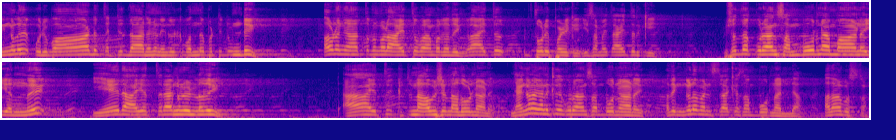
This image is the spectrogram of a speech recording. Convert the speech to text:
നിങ്ങൾ ഒരുപാട് തെറ്റിദ്ധാരണകൾ നിങ്ങൾക്ക് വന്നുപെട്ടിട്ടുണ്ട്. അവിടെ ഞാൻ നിങ്ങളുടെ ആയത്ത് പറയാൻ പറഞ്ഞത്. നിങ്ങൾ ആയത്ത് എടുത്തോളി പഴുക്ക്. ഈ സമയത്ത് ആയത്തിറക്കി വിശുദ്ധ ഖുർആൻ സമ്പൂർണമാണ് എന്ന് ഏതായത്തരങ്ങളുള്ളത് ആ ആയത്ത് കിട്ടുന്ന ആവശ്യമുണ്ട് അതുകൊണ്ടാണ്. ഞങ്ങൾ കണക്ക് ഖുർആൻ സമ്പൂർണമാണ് അത് നിങ്ങൾ മനസ്സിലാക്കിയ സമ്പൂർണമല്ല അതാണ് പ്രശ്നം.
